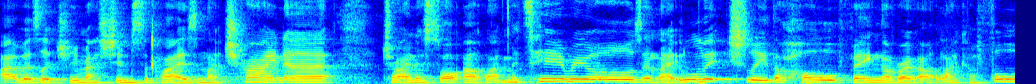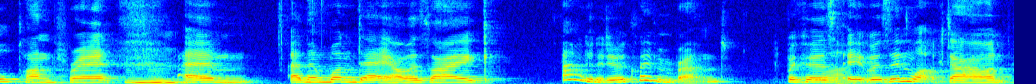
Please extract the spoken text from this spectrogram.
I was literally messaging suppliers in like China, trying to sort out like materials and like literally the whole thing. I wrote out like a full plan for it, um, and then one day I was like, I'm gonna do a clothing brand because Wow. it was in lockdown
